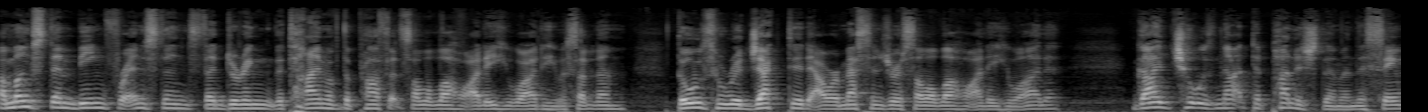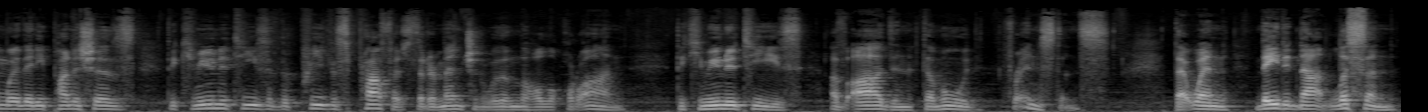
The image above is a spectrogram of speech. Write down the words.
Amongst them being, for instance, that during the time of the Prophet وسلم, those who rejected our Messenger وسلم, God chose not to punish them in the same way that He punishes the communities of the previous prophets that are mentioned within the Holy Quran, the communities of Ad and Thamud, for instance, that when they did not listen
